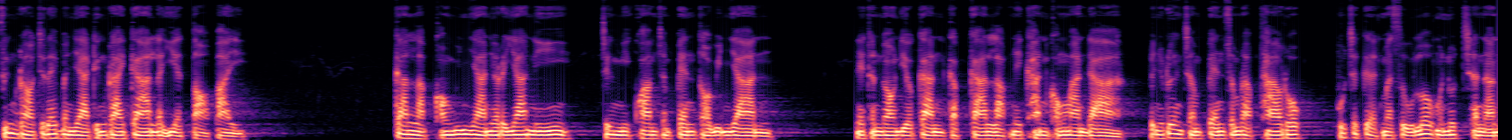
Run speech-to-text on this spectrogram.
ซึ่งเราจะได้บรรยายถึงรายการละเอียดต่อไป การหลับของวิญญาณในระยะนี้จึงมีความจำเป็นต่อวิญญาณ ในทนองเดียวกันกับการหลับในคันของมารดา เป็นเรื่องจำเป็นสำหรับทารก ผู้จะเกิดมาสู่โลกมนุษย์ฉะนั้น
